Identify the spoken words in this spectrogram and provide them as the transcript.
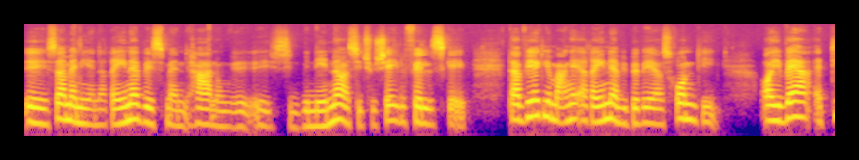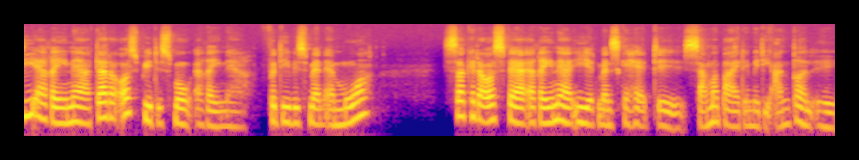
øh, så er man i en arena, hvis man har nogle øh, øh, sine veninder og sit sociale fællesskab. Der er virkelig mange arenaer, vi bevæger os rundt i, og i hver af de arenaer, der er der også bitte små arenaer. Fordi hvis man er mor, Så kan der også være arenaer i, at man skal have et øh, samarbejde med de andre øh,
